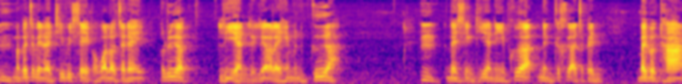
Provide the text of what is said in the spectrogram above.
อืมมันก็จะเป็นอะไรที่วิเศษ เพราะว่าเราจะได้เลือกเรียนหรือเลือกอะไรให้มันเกื้ออืมในสิ่งที่อันนี้เพื่อหนึ่งก็คืออาจจะเป็นใบเบิกทาง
